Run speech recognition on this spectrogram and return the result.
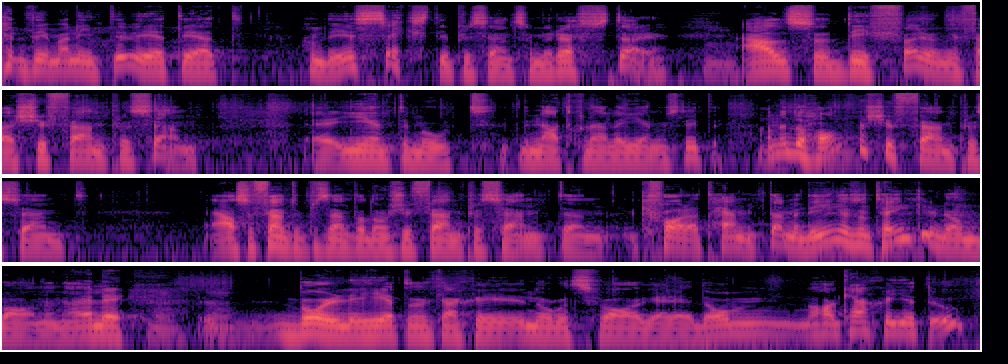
Men det man inte vet är att om det är 60% som röstar, Mm. alltså diffar ungefär 25% eh, gentemot det nationella genomsnittet, ja men då har man 25%, alltså 50% av de 25% kvar att hämta. Men det är ingen som tänker i de banorna. Eller Mm. Mm. borgerligheten som kanske är något svagare, de har kanske gett upp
